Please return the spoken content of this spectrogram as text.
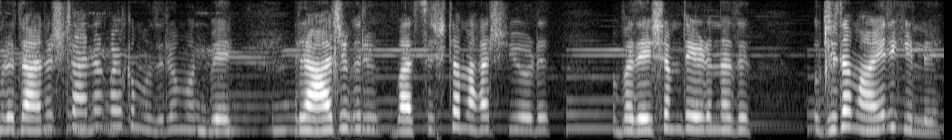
മൃതാനുഷ്ഠാനങ്ങൾക്ക് മുതിരും മുൻപേ രാജഗുരു വസിഷ്ഠ മഹർഷിയോട് ഉപദേശം തേടുന്നത് ഉചിതമായിരിക്കില്ലേ?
